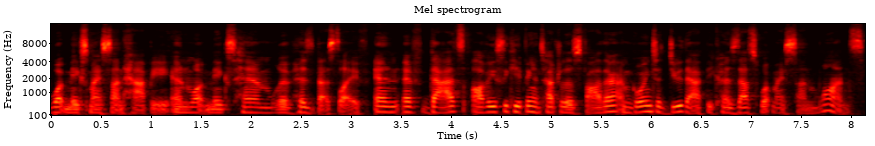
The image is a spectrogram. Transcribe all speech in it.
what makes my son happy and what makes him live his best life. And if that's obviously keeping in touch with his father, I'm going to do that because that's what my son wants.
